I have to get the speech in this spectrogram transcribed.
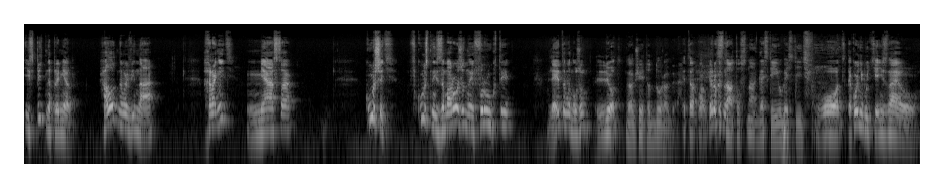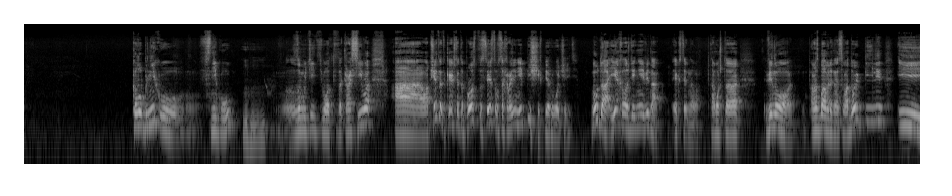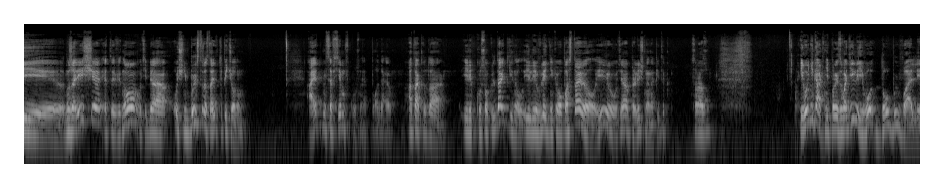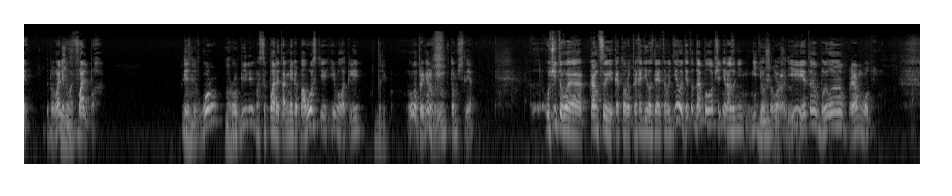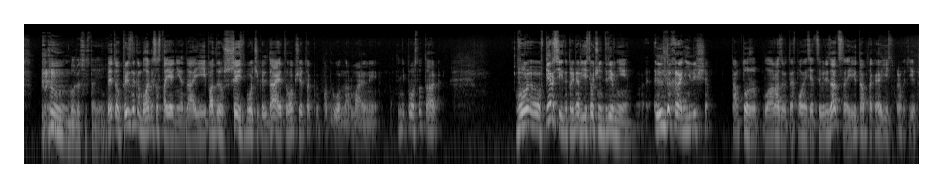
испить, например, холодного вина, хранить мясо, кушать вкусные замороженные фрукты, для этого нужен лед. Вообще это дорого. Это, во-первых, это... статусно гостей угостить. Вот. Какой-нибудь, я не знаю, клубнику в снегу угу. замутить, вот это красиво. А вообще-то это, конечно, это просто средство сохранения пищи в первую очередь. Ну да, и охлаждение вина экстренного, потому что вино разбавленное с водой пили, и на жарище это вино у тебя очень быстро станет кипяченым. А это не совсем вкусно, я полагаю. А так туда или кусок льда кинул, или в ледник его поставил, и у тебя приличный напиток сразу. Его никак не производили, его добывали. Добывали Зимой. в Альпах. Лезли в гору, рубили, насыпали там мегаповозки и волокли В реку. ну, например, в Рим в том числе. Учитывая концы, которые приходилось для этого делать, это да, было вообще ни разу не, не дешево. И это было прям вот Благосостояние. это признаком благосостояния, да. И под 6 бочек льда это вообще такой подгон нормальный. Это не просто так. В, в Персии, например, есть очень древние льдохранилища. Там тоже была развитая вполне себе цивилизация, и там такая есть прям такие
